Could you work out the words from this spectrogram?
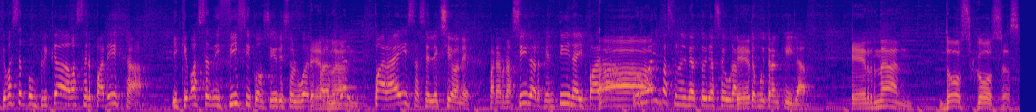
que va a ser complicada, va a ser pareja. Y que va a ser difícil conseguir esos lugares para el Hernán. Mundial para esas elecciones. Para Brasil, Argentina y para Ah. Uruguay va a ser una eliminatoria seguramente Er- muy tranquila. Hernán, dos cosas.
